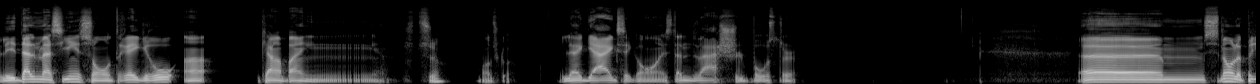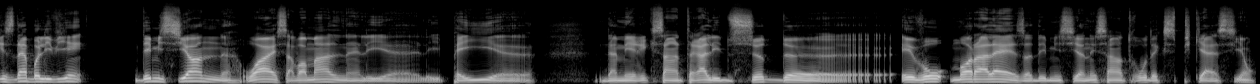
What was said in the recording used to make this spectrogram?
Les Dalmatiens sont très gros en campagne. C'est ça? En tout cas. Le gag, c'est qu'on c'était une vache sur le poster. Euh, sinon, le président bolivien démissionne. Ouais, ça va mal les, euh, les pays d'Amérique centrale et du Sud, euh, Evo Morales a démissionné sans trop d'explications.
